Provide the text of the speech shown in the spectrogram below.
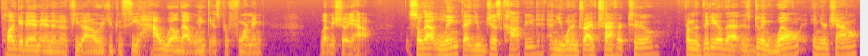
plug it in, and in a few hours, you can see how well that link is performing. Let me show you how. So, that link that you just copied and you want to drive traffic to from the video that is doing well in your channel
